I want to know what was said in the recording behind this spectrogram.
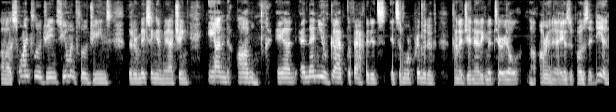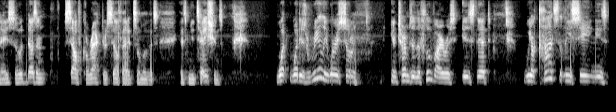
uh, swine flu genes, human flu genes that are mixing and matching, and um, and and then you've got the fact that it's it's a more primitive kind of genetic material, uh, RNA as opposed to DNA, so it doesn't self-correct or self-edit some of its its mutations. What what is really worrisome in terms of the flu virus is that we are constantly seeing these,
